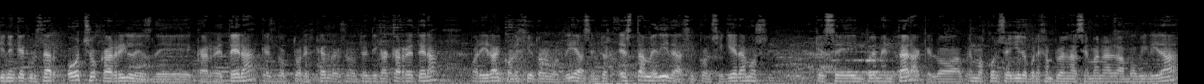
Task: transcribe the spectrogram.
tienen que cruzar ocho carriles de carretera, que es Doctor Izquierdo, que es una auténtica carretera, para ir al colegio todos los días. Entonces, esta medida, si consiguiéramos que se implementara, que lo hemos conseguido, por ejemplo, en la Semana de la Movilidad,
